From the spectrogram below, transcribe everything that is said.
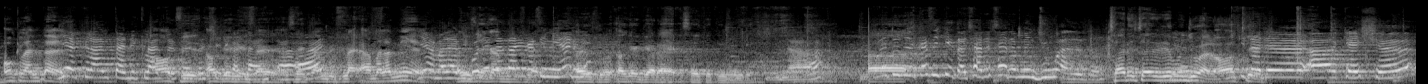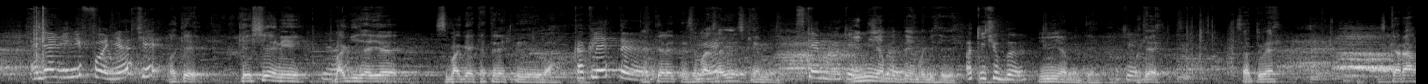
Oh, Kelantan? Ya Kelantan di Kelantan Okey, saya okey, dekat okey. Saya, Kelantan. saya akan ambil flight uh, malam ni eh? Ya, malam ni. Boleh saya datang kat sini, eh, dulu? Okey, okey, okay, right. Saya akan tunggu dulu. Boleh tunjukkan sikit tak cara-cara menjual tu? Cara-cara dia menjual? Ni Okey. Kita ada uh, cashier and then ini phone ya, cik. Okey, cashier ni Ya. bagi saya sebagai calculator lah. Calculator. Calculator sebab Okey. saya scammer. Scammer, okey. Ini yang cuba. penting bagi saya. Okey, cuba. Ini yang penting. Okey. Okey. Satu eh. Sekarang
